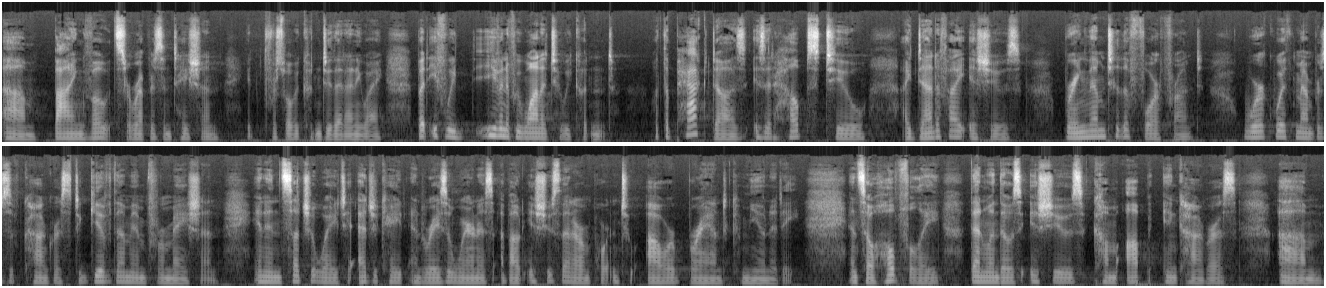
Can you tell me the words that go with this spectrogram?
um, buying votes or representation. It, first of all, we couldn't do that anyway. But if we even if we wanted to, we couldn't. What the PAC does is it helps to identify issues, bring them to the forefront, work with members of Congress to give them information, and in such a way to educate and raise awareness about issues that are important to our brand community. And so, hopefully, then when those issues come up in Congress, um,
